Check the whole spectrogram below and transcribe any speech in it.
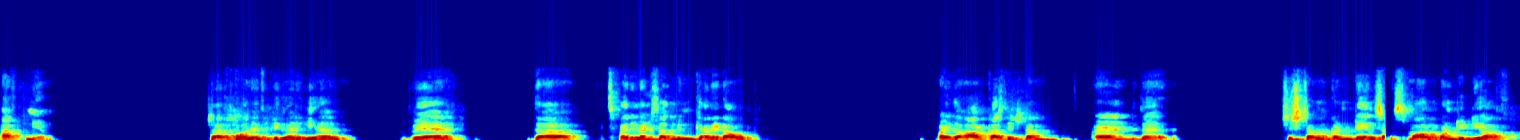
hafnium. So I've shown a figure here where the experiments have been carried out by the ARCA system and the system contains a small quantity of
